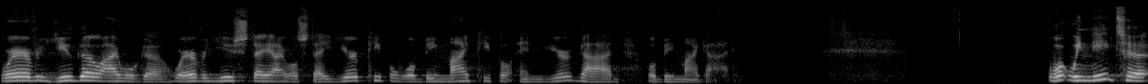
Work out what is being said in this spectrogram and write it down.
Wherever you go, I will go. Wherever you stay, I will stay. Your people will be my people, and your God will be my God. What we need to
